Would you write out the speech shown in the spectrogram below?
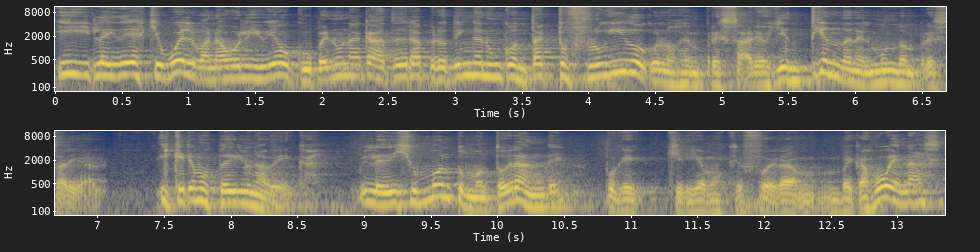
y la idea es que vuelvan a Bolivia, ocupen una cátedra, pero tengan un contacto fluido con los empresarios y entiendan el mundo empresarial. Y queremos pedirle una beca. Y le dije un monto, un monto grande, porque queríamos que fueran becas buenas.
